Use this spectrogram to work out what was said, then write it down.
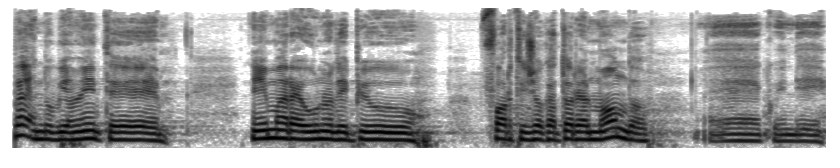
Beh, indubbiamente Neymar è uno dei più forti giocatori al mondo, e quindi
